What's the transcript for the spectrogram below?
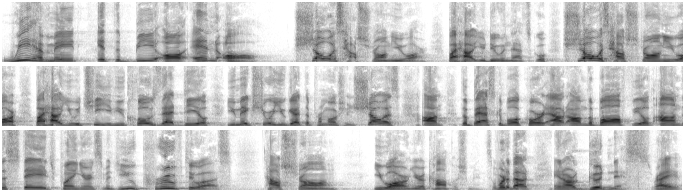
we have made it the be all, end all. Show us how strong you are by how you do in that school. Show us how strong you are by how you achieve. You close that deal. You make sure you get the promotion. Show us on the basketball court, out on the ball field, on the stage, playing your instrument. You prove to us how strong you are in your accomplishments. What about in our goodness, right?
